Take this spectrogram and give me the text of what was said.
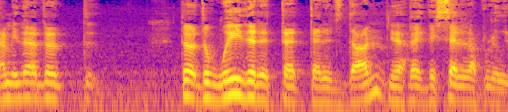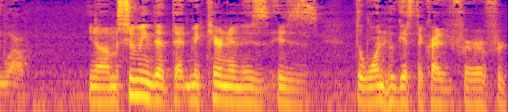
I mean the the the, the, the way that it that, that it's done, Yeah. they, they set it up really well. You know, I'm assuming that that McTiernan is is the one who gets the credit for for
